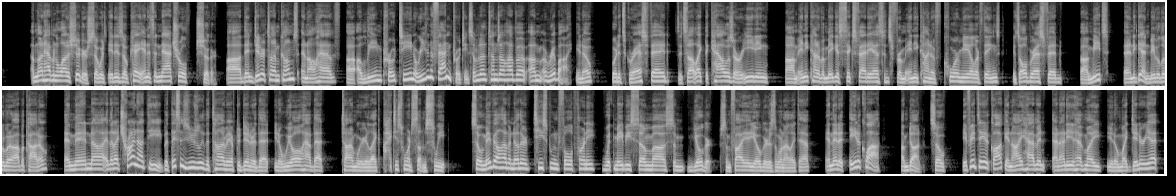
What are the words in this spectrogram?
I'm not having a lot of sugar, so it, it is okay. And it's a natural sugar. Uh, then dinner time comes and I'll have uh, a lean protein or even a fatty protein. Sometimes I'll have a, um, a ribeye, you know, but it's grass fed. It's not like the cows are eating um, any kind of omega 6 fatty acids from any kind of cornmeal or things. It's all grass fed uh, meats. And again, maybe a little bit of avocado. And then, uh, and then I try not to eat, but this is usually the time after dinner that, you know, we all have that time where you're like, I just want something sweet. So maybe I'll have another teaspoonful of honey with maybe some, uh, some yogurt. Some Fage yogurt is the one I like to have. And then at eight o'clock, I'm done. So if it's eight o'clock and I haven't and I didn't have my you know my dinner yet,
